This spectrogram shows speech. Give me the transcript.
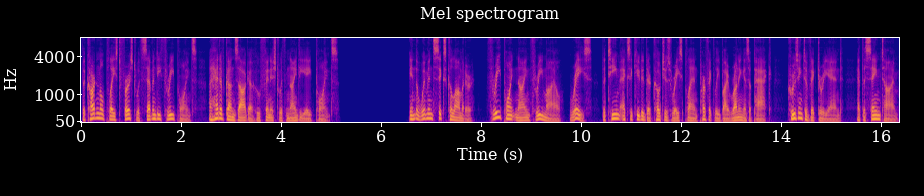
The Cardinal placed first with 73 points, ahead of Gonzaga, who finished with 98 points. In the women's 6 kilometer, 3.93 mile race, the team executed their coach's race plan perfectly by running as a pack, cruising to victory and, at the same time,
